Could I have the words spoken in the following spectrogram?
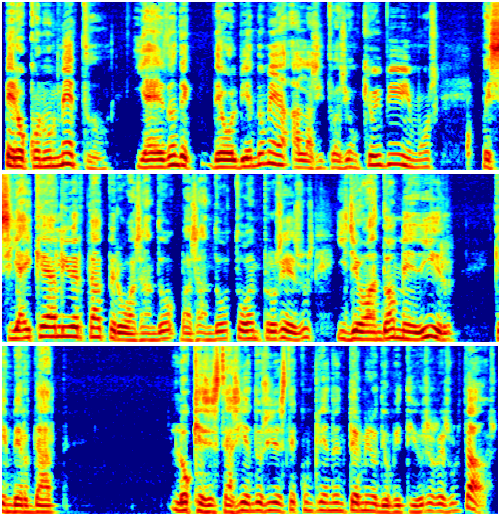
pero con un método. Y ahí es donde, devolviéndome a, la situación que hoy vivimos, pues sí hay que dar libertad, pero basando, basando todo en procesos y llevando a medir que en verdad lo que se esté haciendo sí se esté cumpliendo en términos de objetivos y resultados,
